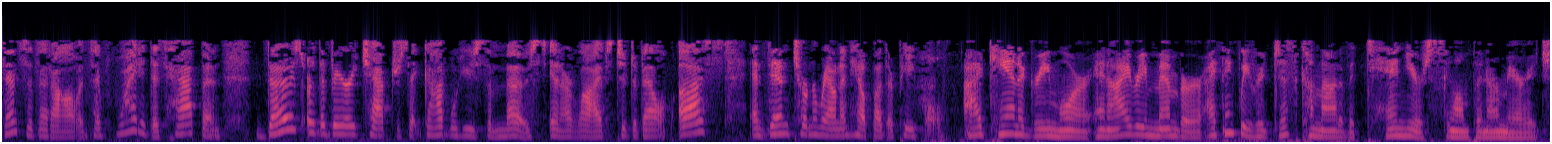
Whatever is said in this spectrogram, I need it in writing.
sense of it all and say, why did this happen? Those are the very chapters that God will use the most in our lives to develop us and then turn around and help other people. I can't agree more. And I remember, I think we had just come out of a 10 year slump in our marriage.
